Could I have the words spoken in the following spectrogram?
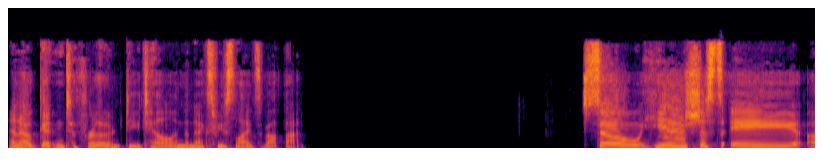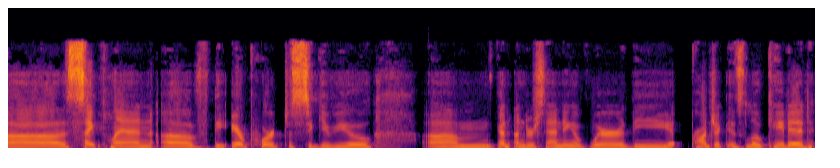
And I'll get into further detail in the next few slides about that. So here's just a uh, site plan of the airport, just to give you um, an understanding of where the project is located.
